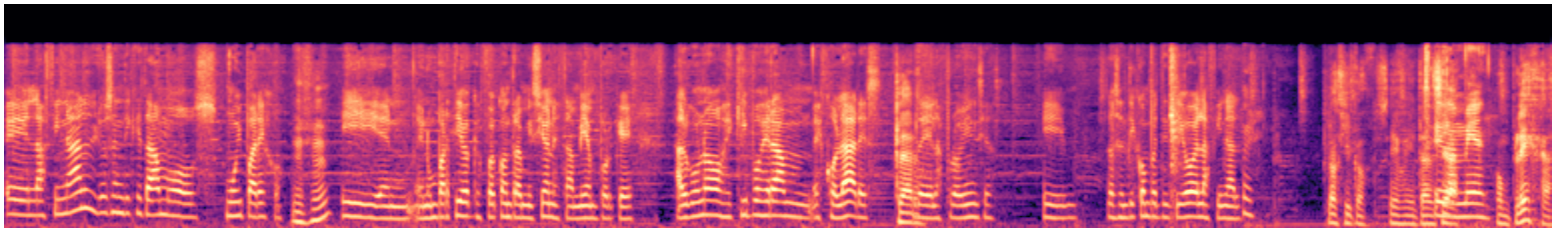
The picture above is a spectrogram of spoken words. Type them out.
En la final yo sentí que estábamos muy parejos. Y en, un partido que fue contra Misiones también, porque algunos equipos eran escolares de las provincias y lo sentí competitivo en la final. Lógico, sí, es una instancia compleja,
